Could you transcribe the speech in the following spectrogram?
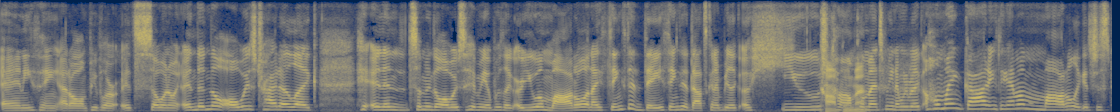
anything at all. And people are it's so annoying. And then they'll always try to like hit, and then something they'll always hit me up with like, "Are you a model?" And I think that they think that that's gonna be like a huge Compliment. compliment, to me, and I'm gonna be like, "Oh my god, you think I'm a model?" Like it's just.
